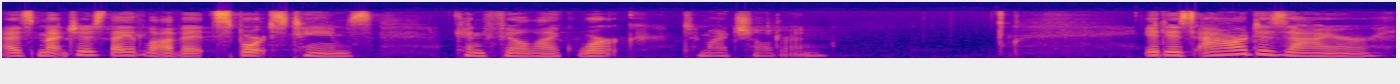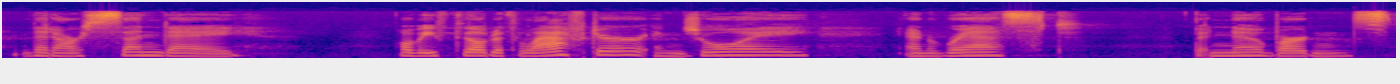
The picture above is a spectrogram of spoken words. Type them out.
As much as they love it, sports teams can feel like work to my children. It is our desire that our Sunday will be filled with laughter and joy and rest, but no burdens.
